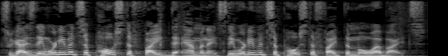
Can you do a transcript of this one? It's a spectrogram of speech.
So guys, they weren't even supposed to fight the Ammonites. They weren't even supposed to fight the Moabites.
